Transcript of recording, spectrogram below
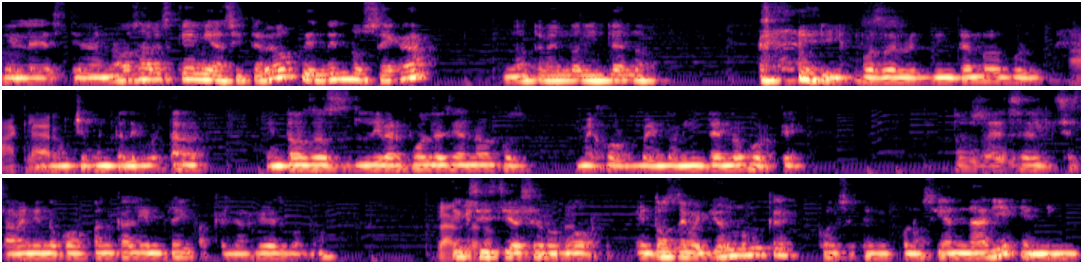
Y le decían, no, ¿sabes qué? Mira, si te veo vendiendo Sega, no te vendo Nintendo. y pues el Nintendo, pues ah, claro. a mucha gente le gustaba. Entonces Liverpool decía, no, pues mejor vendo Nintendo porque pues, es el, se está vendiendo como pan caliente y para qué le arriesgo, ¿no? Existía ese rumor. Entonces digo, yo nunca eh, conocí a nadie en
